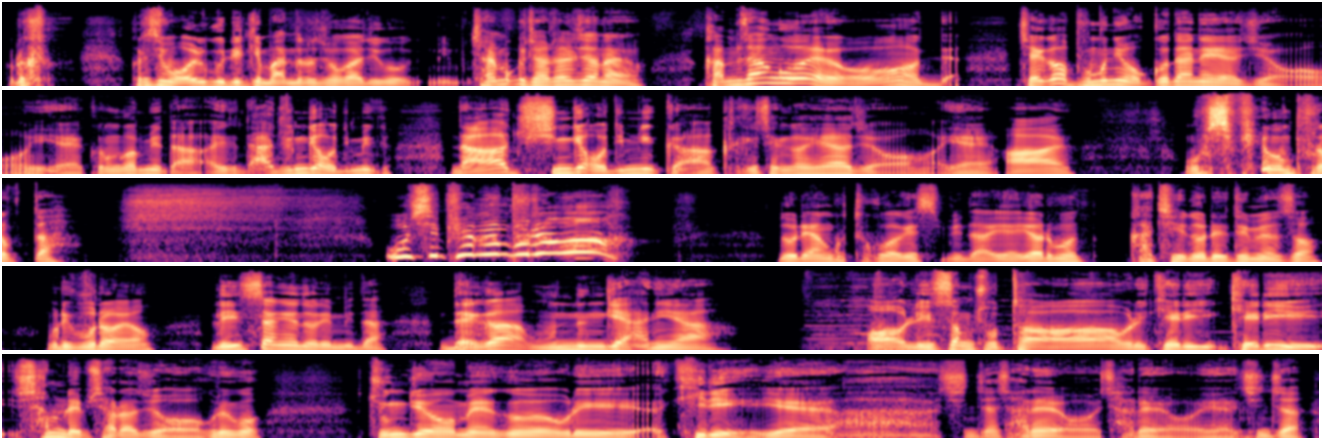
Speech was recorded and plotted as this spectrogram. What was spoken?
그렇 그렇지만 얼굴 이렇게 만들어 줘가지고 잘 먹고 잘 살잖아요. 감사한 거예요. 제가 부모님 업고 다녀야죠. 예 그런 겁니다. 낳아준 게 어딥니까? 낳아 주신 게 어딥니까? 그렇게 생각해야죠. 예 아 50평은 부럽다. 50평은 부러워! 노래 한 곡 듣고 가겠습니다. 예 여러분 같이 노래 들으면서 우리 울어요. 리쌍의 노래입니다. 내가 웃는 게 아니야 아 리쌍 좋다. 우리 게리 게리 참 랩 잘하죠. 그리고 중저음의 그 우리 길이 예 아 진짜 잘해요. 잘해요. 예 진짜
